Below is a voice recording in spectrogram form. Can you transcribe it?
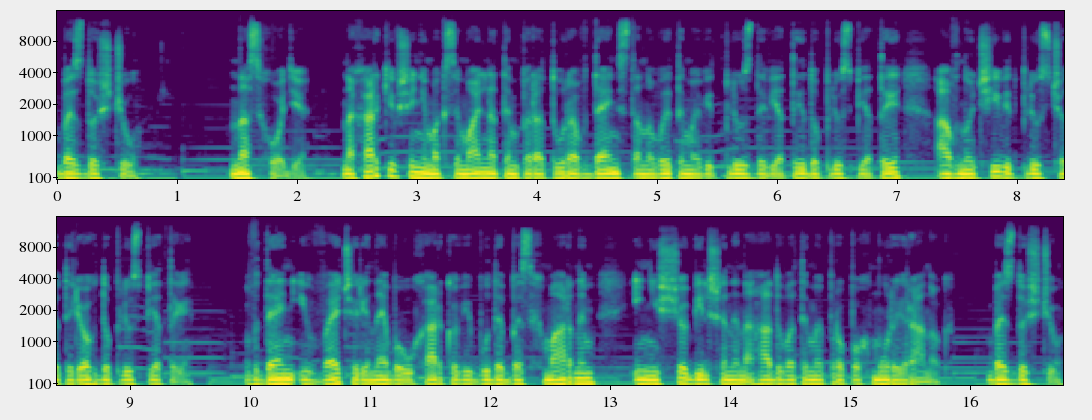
Без дощу. На сході. На Харківщині максимальна температура в день становитиме від плюс 9 до плюс 5, а вночі від плюс 4 до плюс 5. Вдень і ввечері небо у Харкові буде безхмарним і ніщо більше не нагадуватиме про похмурий ранок, без дощу.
